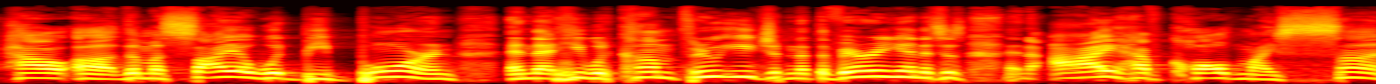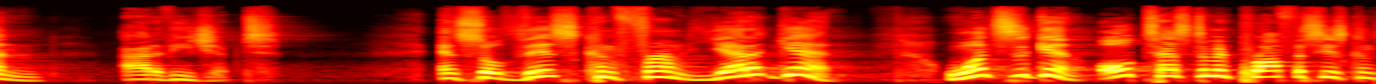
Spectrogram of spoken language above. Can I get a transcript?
how uh, the Messiah would be born and that he would come through Egypt. And at the very end, it says, And I have called my son out of Egypt. And so this confirmed yet again once again, Old Testament prophecy is, con-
